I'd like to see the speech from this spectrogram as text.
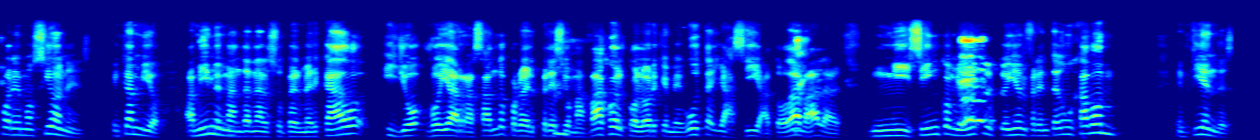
por emociones. En cambio, a mí me mandan al supermercado y yo voy arrasando por el precio más bajo, el color que me gusta y así, a toda bala. Ni cinco minutos estoy enfrente de un jabón. ¿Entiendes?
